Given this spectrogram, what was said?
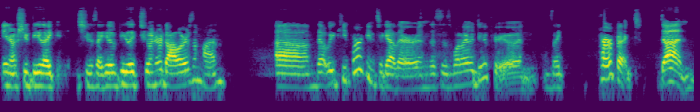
you know, she'd be like, she was like, it would be like $200 a month um, that we keep working together. And this is what I would do for you. And I was like, perfect, done,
